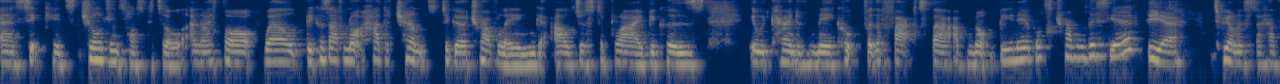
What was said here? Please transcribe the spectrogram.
uh, Sick Kids Children's Hospital. And I thought, well, because I've not had a chance to go traveling, I'll just apply because it would kind of make up for the fact that I've not been able to travel this year. Yeah. To be honest, I have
